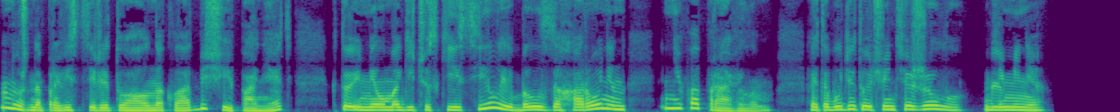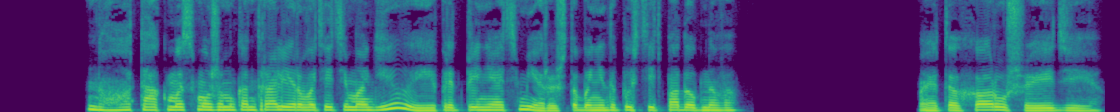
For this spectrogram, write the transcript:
Нужно провести ритуал на кладбище и понять, кто имел магические силы и был захоронен не по правилам. Это будет очень тяжело для меня. Но так мы сможем контролировать эти могилы и предпринять меры, чтобы не допустить подобного. Это хорошая идея.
